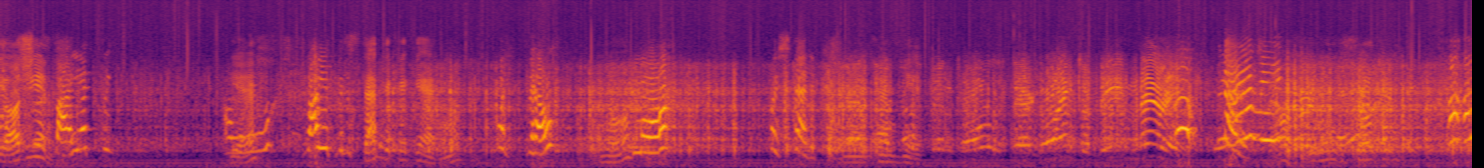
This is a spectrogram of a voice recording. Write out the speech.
the audience. Quiet, please. Oh, Yes? quiet with the static. Static again. Wait, well, No? more. Wait, static. No, I can't. I've been told they're going to be married. Oh, no. Oh, you mean the soldier? Huh?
